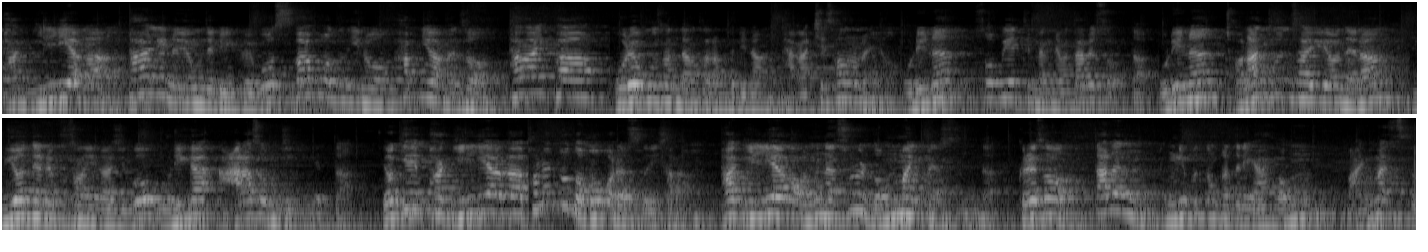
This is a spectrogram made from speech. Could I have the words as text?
박일리아가 사할린 의용들이 이끌고 스바보드니로 합류하면서 상하이파 고려공산당 사람들이랑 다 같이 선언해요. 우리는 소비에트 명령 따를 수 없다. 우리는 전환군사위원회랑 위원회를 구성해가지고 우리 가 알아서 움직이겠다. 여기에 박일리아가 선을 또 넘어버렸어 이 사람. 박일리아가 어느 날 술을 너무 많이 마셨습니다. 그래서 다른 독립운동가들이 야 너무 많이 마셨어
